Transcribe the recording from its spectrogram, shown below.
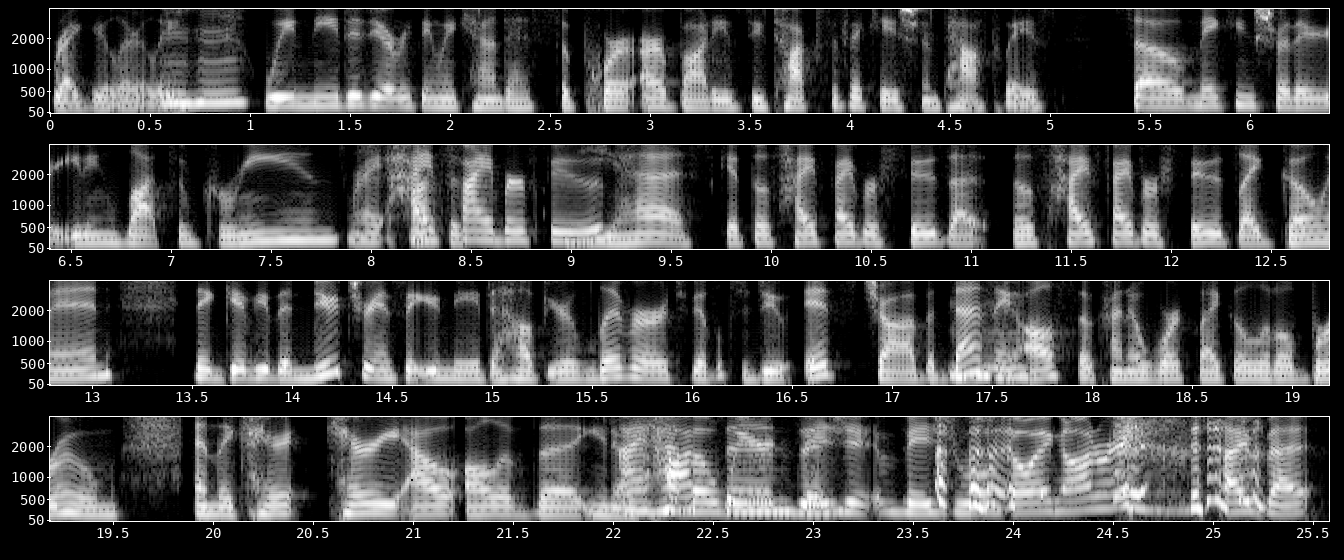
regularly. Mhm. We need to do everything we can to support our body's detoxification pathways. So, making sure that you're eating lots of greens, right, high lots of- fiber foods. Yes, get those high fiber foods. That those high fiber foods like go in, they give you the nutrients that you need to help your liver to be able to do its job. But then they Mhm. also kind of work like a little broom, and they carry carry out all of the you know. I have a weird and- vision, visual going on right. I bet.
